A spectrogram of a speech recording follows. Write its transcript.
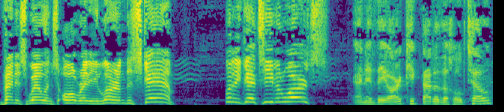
Venezuelans already learned the scam. But it gets even worse. And if they are kicked out of the hotel,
